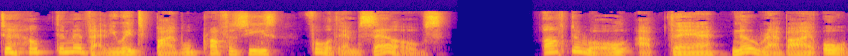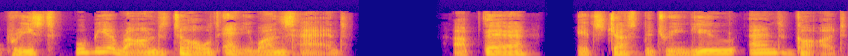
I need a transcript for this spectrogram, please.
to help them evaluate Bible prophecies for themselves. After all, up there, no rabbi or priest will be around to hold anyone's hand. Up there, it's just between you and God.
